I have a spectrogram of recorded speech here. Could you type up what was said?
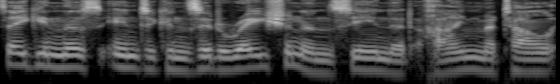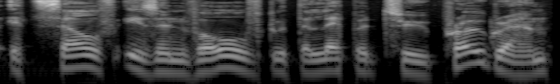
Taking this into consideration and seeing that Rheinmetall itself is involved with the Leopard 2 program,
